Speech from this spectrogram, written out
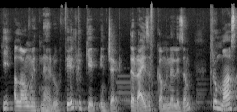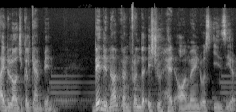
he, along with Nehru, failed to keep in check the rise of communalism through mass ideological campaign. They did not confront the issue head on when it was easier.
